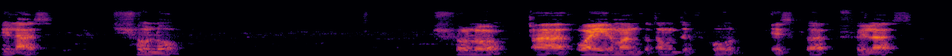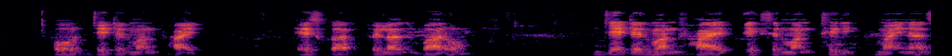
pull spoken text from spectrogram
প্লাস ষোলো। ষোলো আর ওয়াই এর মান কত? আমাদের ফোর স্কোয়ার প্লাস ফোর জেটের মান ফাইভ স্কোয়ার প্লাস বারো জেটের মান ফাইভ এক্সের মান থ্রি মাইনাস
